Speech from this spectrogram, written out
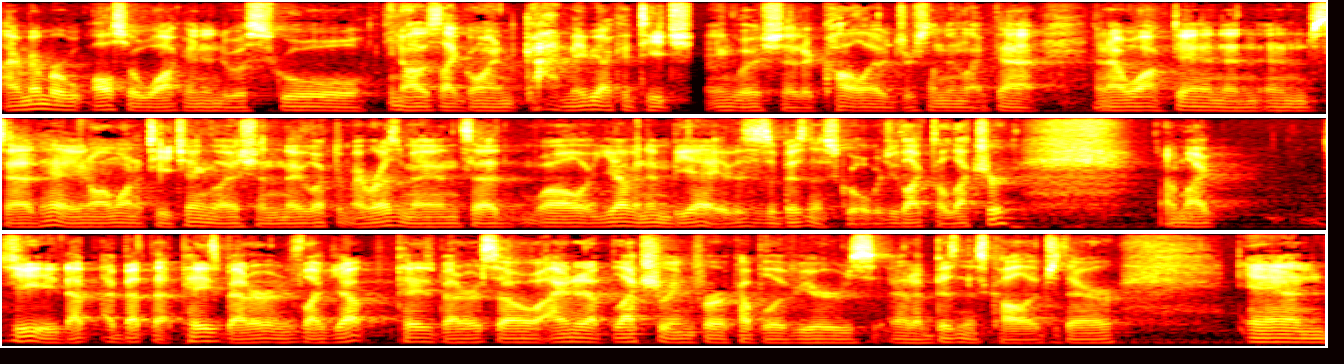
I remember also walking into a school, you know, I was like going, God, maybe I could teach English at a college or something like that. And I walked in and, and said, Hey, you know, I want to teach English. And they looked at my resume and said, Well, you have an MBA. This is a business school. Would you like to lecture? I'm like, gee, that, I bet that pays better. And he's like, yep, pays better. So I ended up lecturing for a couple of years at a business college there. And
